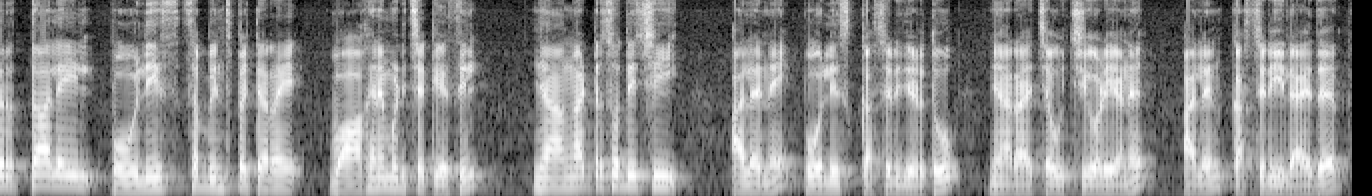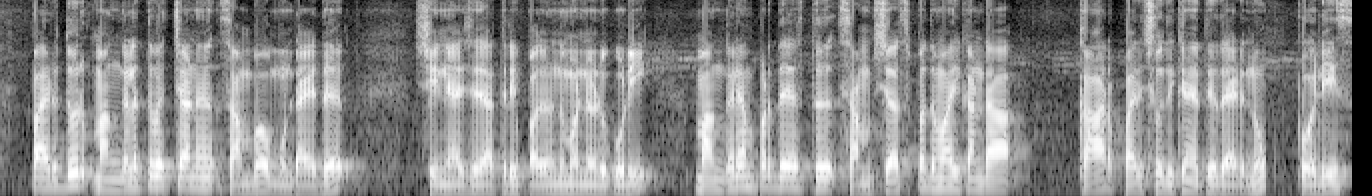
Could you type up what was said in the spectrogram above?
തൃത്താലയിൽ പോലീസ് സബ് ഇൻസ്പെക്ടറെ വാഹനമിടിച്ച കേസിൽ ഞാങ്ങാട്ട് സ്വദേശി അലനെ പോലീസ് കസ്റ്റഡിയിൽ കസ്റ്റഡിയിലെടുത്തു. ഞായറാഴ്ച ഉച്ചയോടെയാണ് അലൻ കസ്റ്റഡിയിലായത്. പരുതൂർ മംഗലത്ത് വെച്ചാണ് സംഭവം ഉണ്ടായത്. ശനിയാഴ്ച രാത്രി പതിനൊന്ന് മണിയോടുകൂടി മംഗലം പ്രദേശത്ത് സംശയാസ്പദമായി കണ്ട കാർ പരിശോധിക്കാൻ എത്തിയതായിരുന്നു. പോലീസ്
